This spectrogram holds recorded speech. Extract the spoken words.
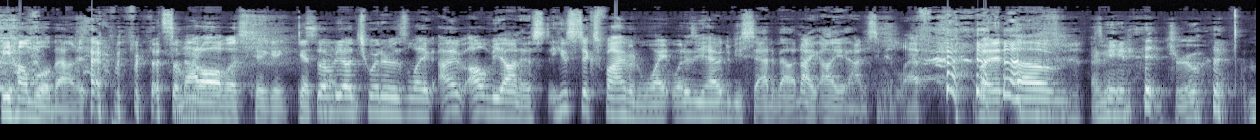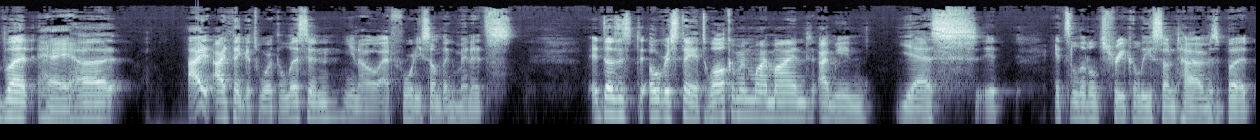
be humble about it. I remember that somebody, Not all of us can get, get somebody that. on Twitter is like, I, I'll be honest, he's six five and white. What does he have to be sad about? And I, I honestly did laugh. but, um, I mean, true. but hey, uh, I, I think it's worth a listen, you know, at 40 something minutes. It doesn't overstay its welcome in my mind. I mean, yes, it, it's a little treacly sometimes, but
